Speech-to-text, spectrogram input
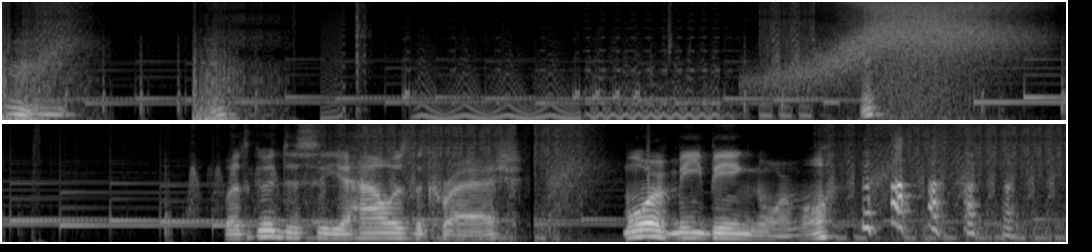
Hmm. But it's good to see you. How is the crash? More of me being normal.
